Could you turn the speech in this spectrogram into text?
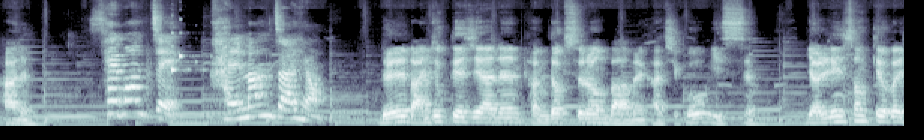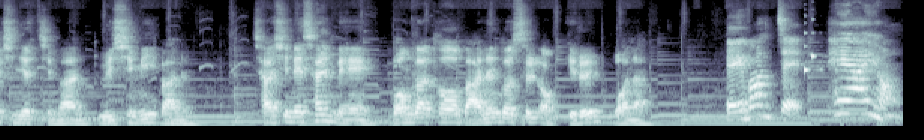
않음, 세 번째, 갈망자형. 늘 만족되지 않은 변덕스러운 마음을 가지고 있음, 열린 성격을 지녔지만 의심이 많음, 자신의 삶에 뭔가 더 많은 것을 얻기를 원함, 네 번째, 태아형.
